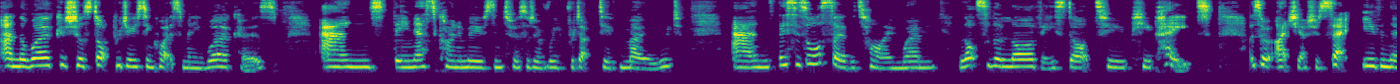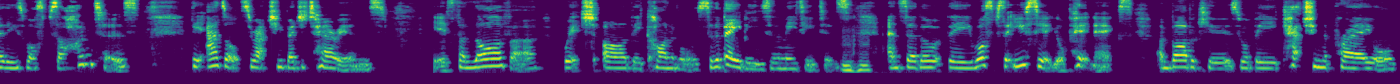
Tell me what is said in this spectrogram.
And the workers, she'll stop producing quite so many workers, and the nest kind of moves into a sort of reproductive mode. And this is also the time when lots of the larvae start to pupate. So, actually, I should say, even though these wasps are hunters, the adults are actually vegetarians. It's the larvae which are the carnivores, so the babies are the meat eaters. Mm-hmm. And so the, the wasps that you see at your picnics and barbecues will be catching the prey or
